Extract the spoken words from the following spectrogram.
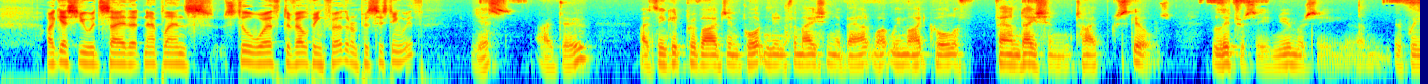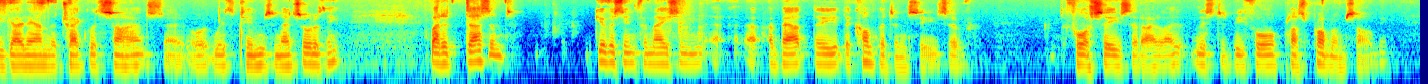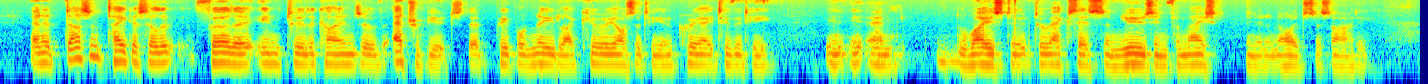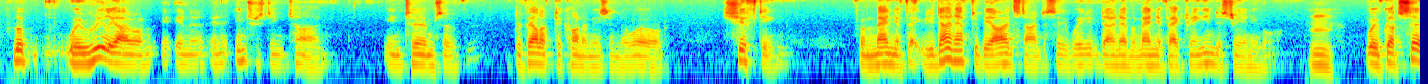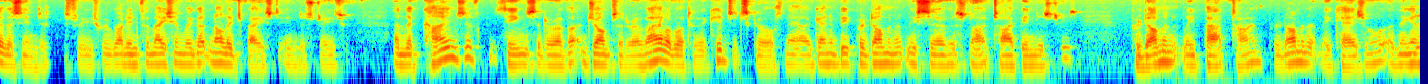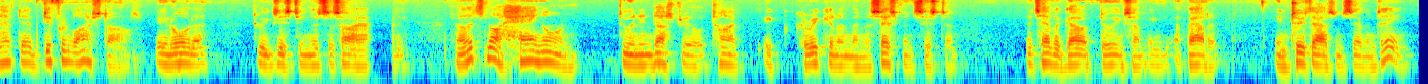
I guess you would say that NAPLAN's still worth developing further and persisting with? Yes, I do. I think it provides important information about what we might call foundation type skills literacy, numeracy, um, if we go down the track with science uh, or with TIMSS and that sort of thing. But it doesn't give us information uh, uh about the, the competencies of the four C's that I listed before, plus problem solving. And it doesn't take us a little further into the kinds of attributes that people need, like curiosity and creativity, in, in, and the ways to, to access and use information in a knowledge society. Look, we really are on, in, a, an interesting time in terms of developed economies in the world, shifting from manufacturing. You don't have to be Einstein to see we don't have a manufacturing industry anymore. Mm. We've got service industries, we've got information, we've got knowledge based industries. And the kinds of things that are jobs that are available to the kids at schools now are going to be predominantly service type industries, predominantly part time, predominantly casual, and they're going to have to have different lifestyles in order to exist in the society. Now, let's not hang on to an industrial type curriculum and assessment system let's have a go at doing something about it. In 2017,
